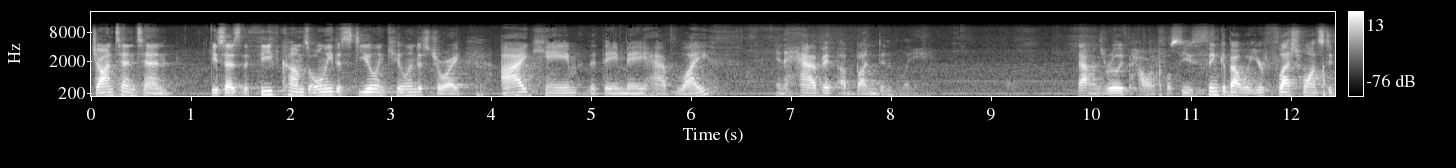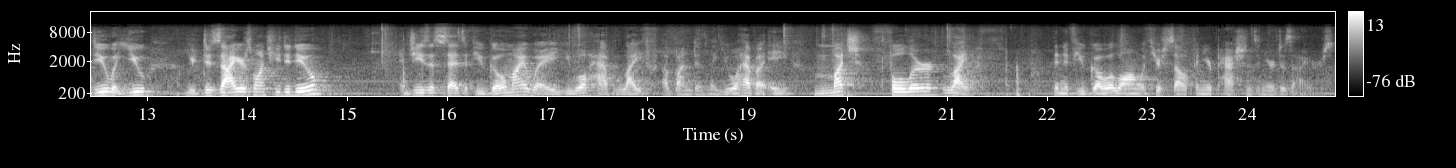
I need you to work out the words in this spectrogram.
John 10:10. 10, 10, he says, "The thief comes only to steal and kill and destroy. I came that they may have life and have it abundantly." That one's really powerful. So you think about what your flesh wants to do, what you your desires want you to do, and Jesus says, if you go my way, you will have life abundantly. You will have a, a much fuller life than if you go along with yourself and your passions and your desires.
